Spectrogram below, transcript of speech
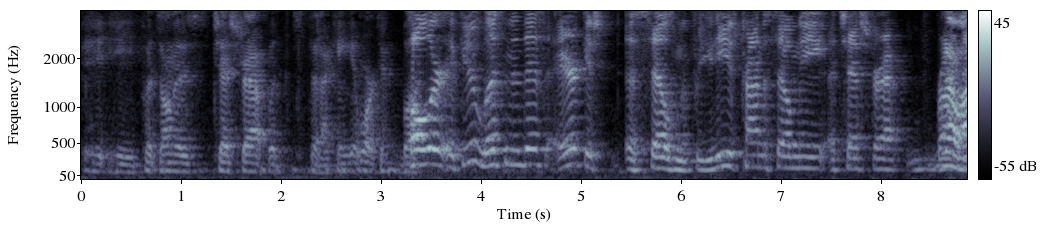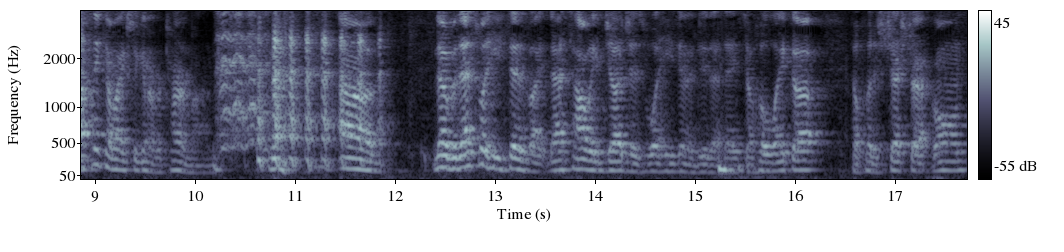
he, he puts on his chest strap with that I can't get working. But Polar, if you're listening to this, Eric is a salesman for you. He is trying to sell me a chest strap. Right no, now. I think I'm actually going to return mine. um, no, but that's what he says. Like, that's how he judges what he's going to do that day. So he'll wake up, he'll put his chest strap on.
